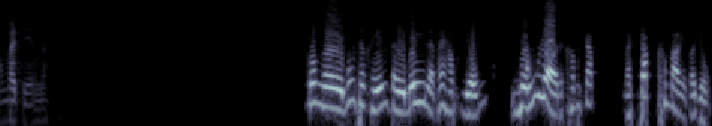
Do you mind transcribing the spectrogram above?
không phải tiền đâu. Con người muốn thực hiện từ bi là phải học dũng. Dũng rồi thì không chấp mà chấp không bao giờ có dũng.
